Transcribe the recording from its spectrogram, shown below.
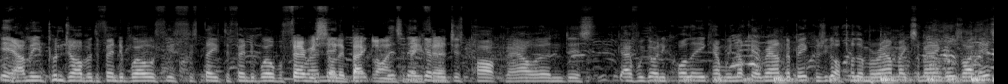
Yeah. yeah, I mean, Punjab have defended well if, if they've defended well before. Very solid they're, back line, They're, to they're going to just park now and just, have we got any quality? Can we knock it around a bit? Because you've got to pull them around, make some angles like this.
